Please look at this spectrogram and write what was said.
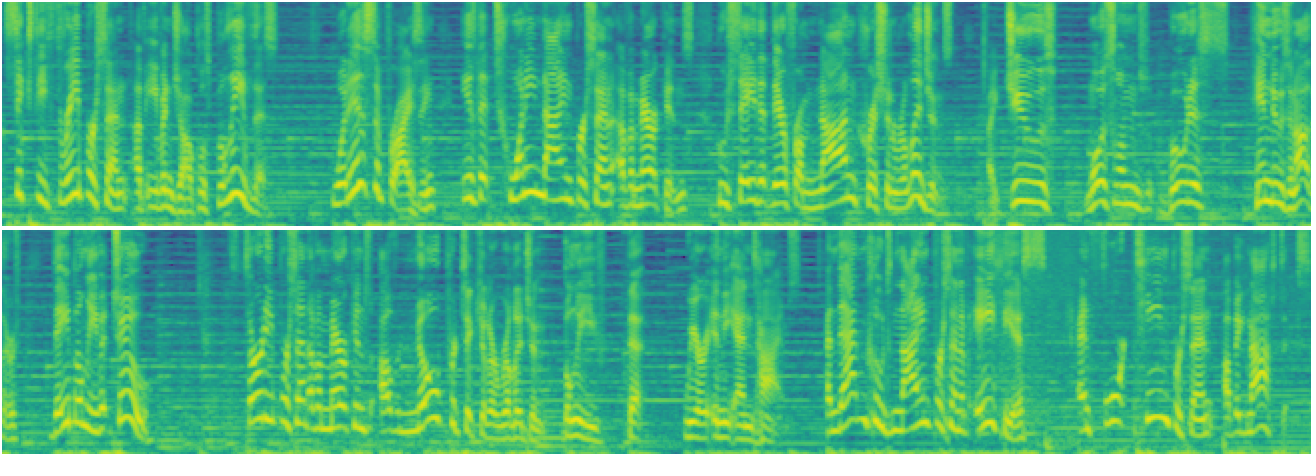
63% of evangelicals believe this. What is surprising is that 29% of Americans who say that they're from non Christian religions, like Jews, Muslims, Buddhists, Hindus, and others, they believe it too. 30% of Americans of no particular religion believe that we are in the end times. And that includes 9% of atheists and 14% of agnostics.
